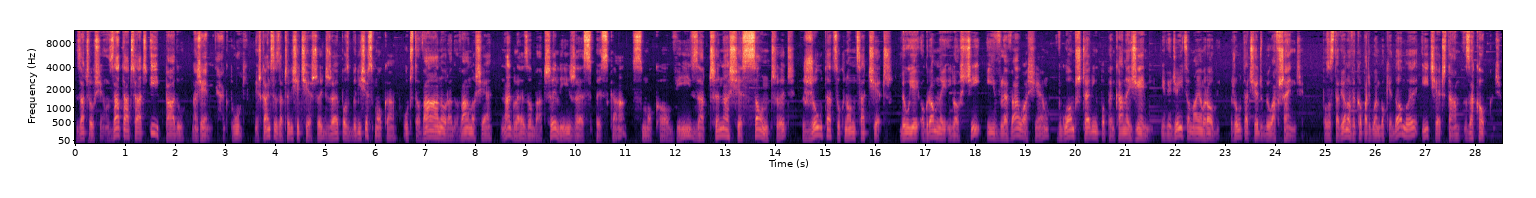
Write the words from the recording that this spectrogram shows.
zaczął się zataczać i padł na ziemię, jak długi. Mieszkańcy zaczęli się cieszyć, że pozbyli się smoka. Ucztowano, radowano się. Nagle zobaczyli, że z pyska smokowi zaczyna się sączyć żółta, cuchnąca ciecz. Był jej ogromnej ilości i wlewała się w głąb szczelin popękanej ziemi. Nie wiedzieli, co mają robić. Żółta ciecz była wszędzie. Pozostawiono wykopać głębokie domy i ciecz tam zakopać.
